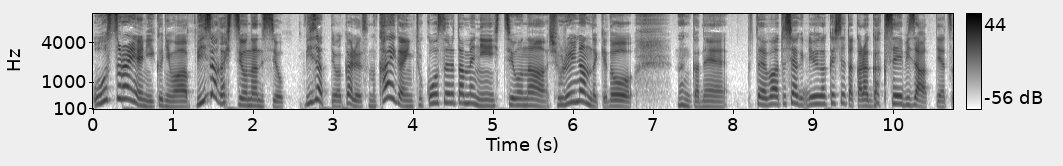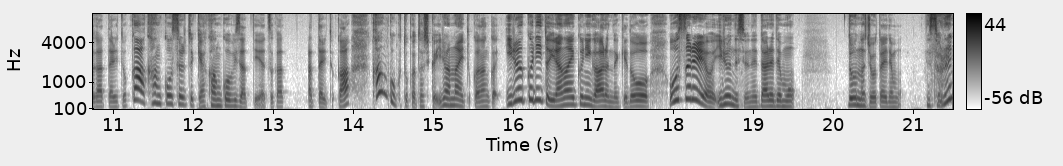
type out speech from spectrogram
オーストラリアに行くにはビザが必要なんですよ。ビザってわかる？その海外に渡航するために必要な書類なんだけどなんかね例えば私は留学してたから学生ビザってやつがあったりとか観光する時は観光ビザっていうやつがあってあったりとか韓国とか確かいらないとかなんかいる国といらない国があるんだけどオーストラリアはいるんですよね誰でもどんな状態でもでそれに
